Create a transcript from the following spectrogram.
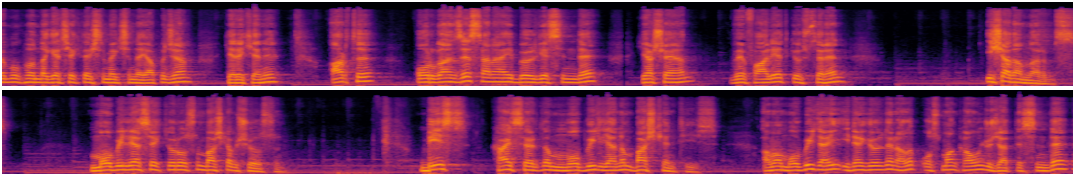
ve bu konuda gerçekleştirmek için de yapacağım gerekeni. Artı organize sanayi bölgesinde yaşayan ve faaliyet gösteren iş adamlarımız. Mobilya sektörü olsun başka bir şey olsun. Biz Kayseri'de mobilyanın başkentiyiz. Ama mobilyayı İnegöl'den alıp Osman Kavuncu Caddesi'nde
